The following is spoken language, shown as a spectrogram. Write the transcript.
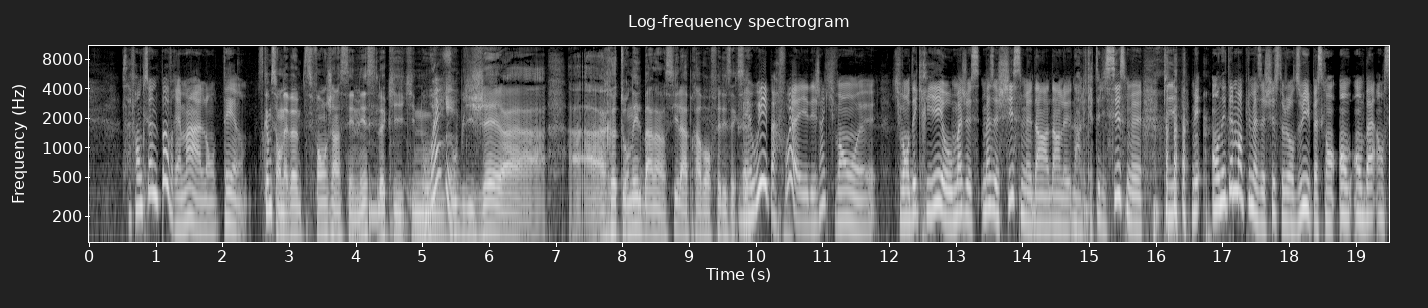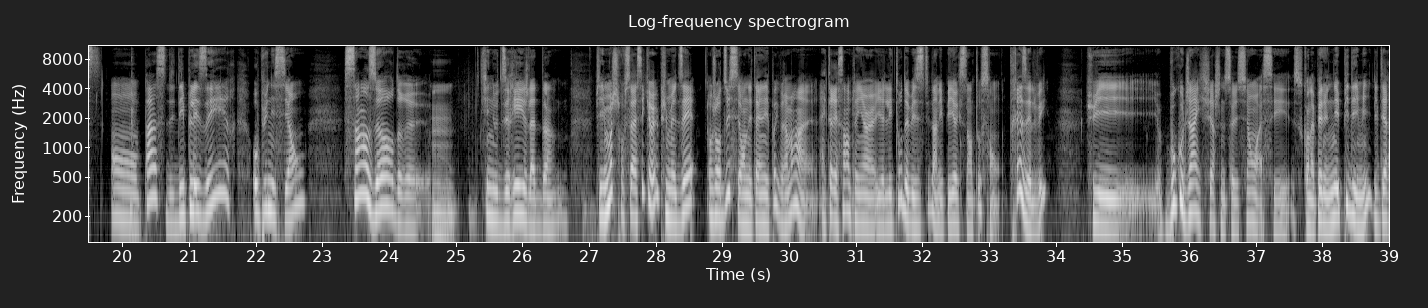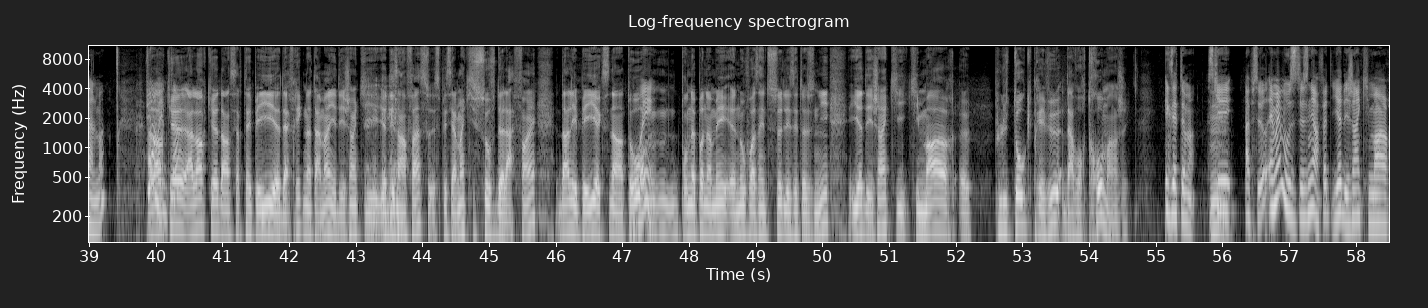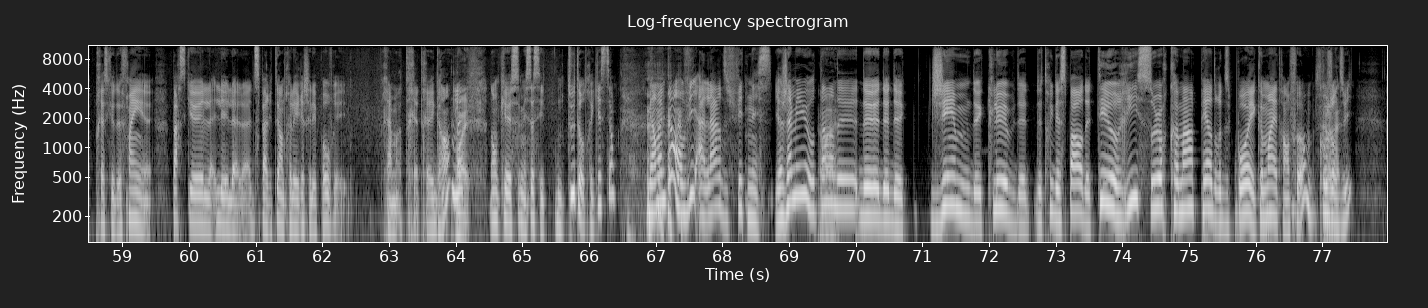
ça fonctionne pas vraiment à long terme. C'est comme si on avait un petit fond janséniste là, qui, qui nous obligeait à, à- à retourner le balancier là, après avoir fait des excès. Ben oui, parfois, il y a des gens qui vont, euh, qui vont décrier au maso- masochisme dans, dans le, dans le catholicisme. Puis, mais on est tellement plus masochiste aujourd'hui parce qu'on on, on ba- on s- on passe des, des plaisirs aux punitions sans ordre euh, Hmm. Qui nous dirige là-dedans. Puis moi, je trouve ça assez curieux. Puis je me disais, aujourd'hui, si on est à une époque vraiment euh, intéressante, il y a un- il y a les taux d'obésité dans les pays occidentaux sont très élevés. Puis il y a beaucoup de gens qui cherchent une solution à ces, ce qu'on appelle une épidémie, littéralement. Puis Alors que, temps- alors que dans certains pays euh, d'Afrique, notamment, il y a des gens qui, il y a des enfants spécialement qui souffrent de la faim. Dans les pays occidentaux, Oui. pour ne pas nommer euh, nos voisins du Sud, les États-Unis, il y a des gens qui, qui meurent euh, plus tôt que prévu d'avoir trop mangé. Exactement. Ce qui Hmm. est absurde. Et même aux États-Unis, en fait, il y a des gens qui meurent presque de faim euh, parce que la, la- la- la disparité entre les riches et les pauvres est vraiment très, très grande. là. Ouais. Donc, euh, mais ça, c'est une toute autre question. Mais en même temps, on vit à l'ère du fitness. Il n'y a jamais eu autant de, de, de, de gym, de clubs, de, de trucs de sport, de théories sur comment perdre du poids et comment être en forme qu'aujourd'hui.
